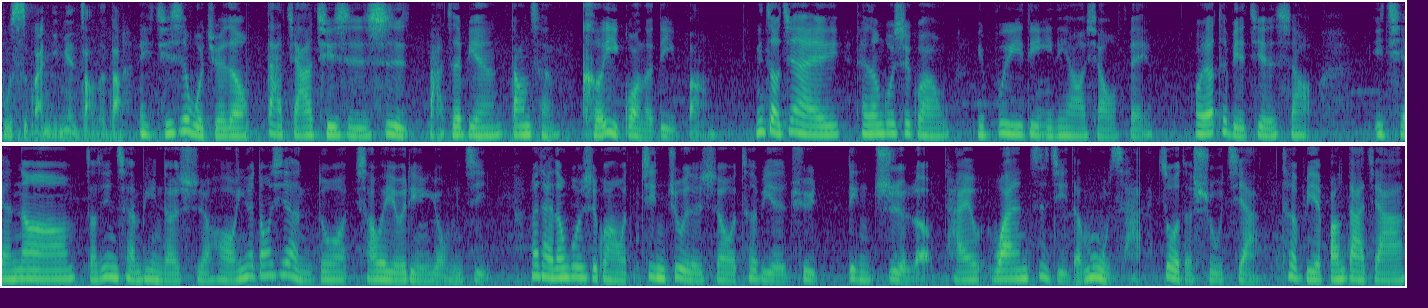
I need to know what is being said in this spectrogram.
故事馆里面找得到。哎，其实我觉得大家其实是把这边当成可以逛的地方。你走进来台东故事馆，你不一定一定要消费。我要特别介绍，以前呢走进成品的时候，因为东西很多，稍微有一点拥挤。那台东故事馆我进驻的时候，我特别去定制了台湾自己的木材做的书架，特别帮大家。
